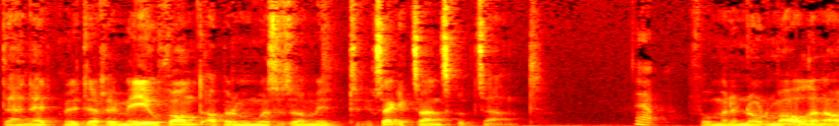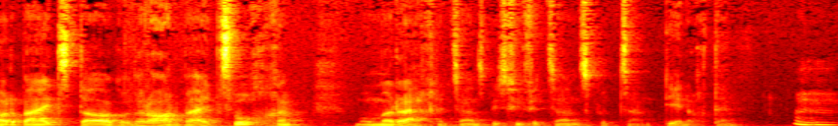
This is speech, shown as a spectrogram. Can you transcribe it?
dann hat man wieder ein bisschen mehr Aufwand, aber man muss so mit, ich sage 20 Prozent ja. von einem normalen Arbeitstag oder Arbeitswoche, wo man rechnet, 20 bis 25 Prozent, je nachdem. Mhm.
